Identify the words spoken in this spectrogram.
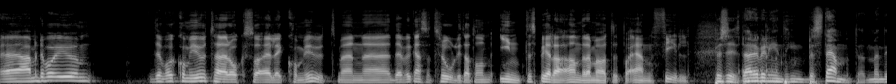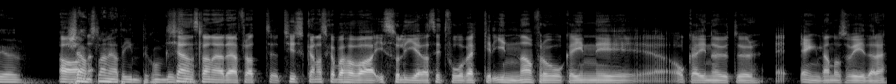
Eh, men det var ju det var, kom ju ut här också, eller kom ut, men eh, det är väl ganska troligt att de inte spelar andra mötet på en fil. Precis, där är väl ingenting bestämt än, men det är Ja, känslan är att det inte kommer bli Känslan är därför att tyskarna ska behöva isolera sig två veckor innan för att åka in, i, åka in och ut ur England och så vidare.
